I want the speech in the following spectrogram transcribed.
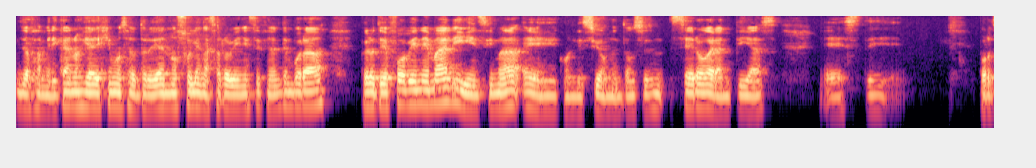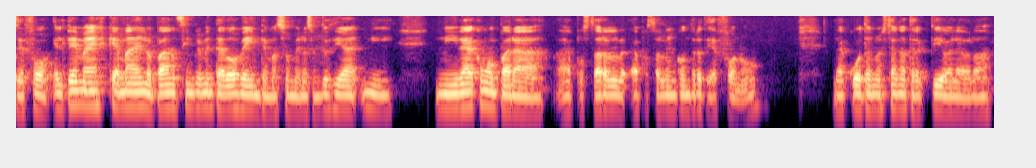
los americanos, ya dijimos la autoridad, no suelen hacerlo bien este final de temporada, pero Tiafoe viene mal y encima eh, con lesión, entonces cero garantías este, por Tiafoe. El tema es que a Madden lo pagan simplemente a 2.20 más o menos, entonces ya ni, ni da como para apostar, apostarle en contra de Tiafoe, ¿no? La cuota no es tan atractiva, la verdad.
